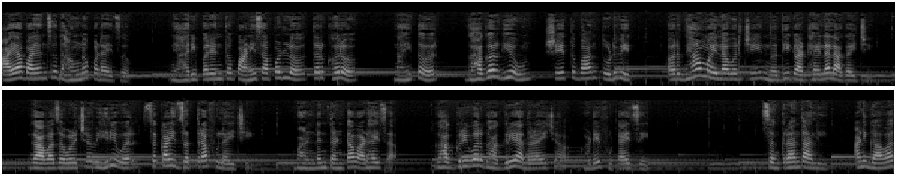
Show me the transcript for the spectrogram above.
आयाबायांचं धावणं पडायचं. न्याहारीपर्यंत पाणी सापडलं तर खरं नाहीतर घागर घेऊन शेतबान तुडवीत अर्ध्या मैलावरची नदी गाठायला लागायची. गावाजवळच्या विहिरीवर सकाळी जत्रा फुलायची. भांडण तंटा वाढायचा. घागरीवर घागरी आदळायच्या. घडे फुटायचे. संक्रांत आली आणि गावात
